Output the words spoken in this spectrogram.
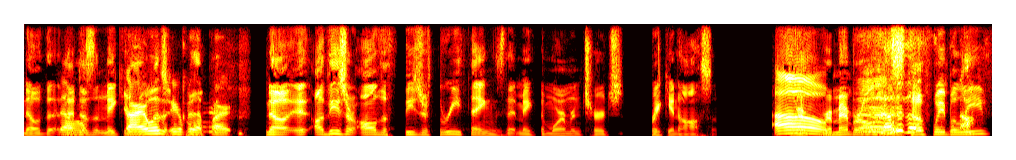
no, th- that doesn't make your Sorry, I wasn't here religion for that part. No, it, oh, these are all the these are three things that make the Mormon Church freaking awesome. Oh, remember all that stuff we believe?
